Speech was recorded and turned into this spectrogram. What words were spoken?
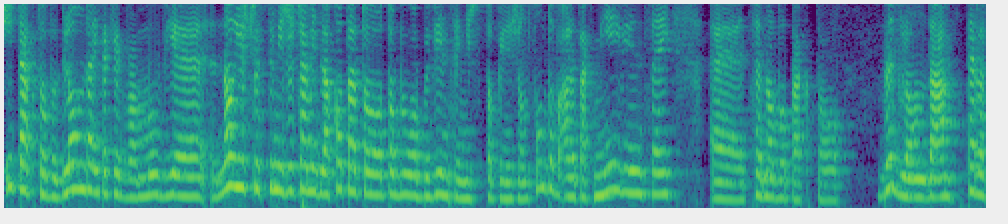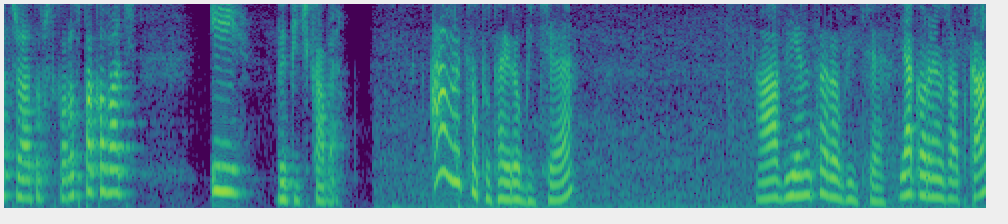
I tak to wygląda, i tak jak Wam mówię, no jeszcze z tymi rzeczami dla kota to, to byłoby więcej niż 150 funtów, ale tak mniej więcej e, cenowo tak to wygląda. Teraz trzeba to wszystko rozpakować i wypić kawę. A Wy co tutaj robicie? A wiem, co robicie. Jak orężatka?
